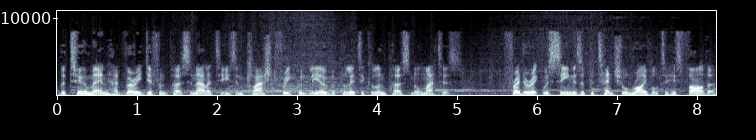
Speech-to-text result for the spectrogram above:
The two men had very different personalities and clashed frequently over political and personal matters. Frederick was seen as a potential rival to his father,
